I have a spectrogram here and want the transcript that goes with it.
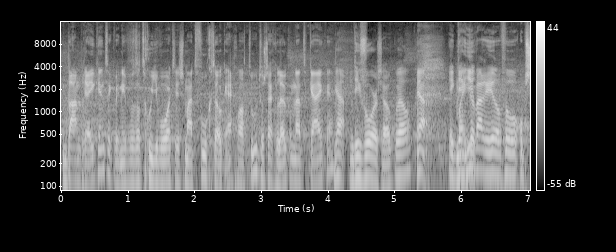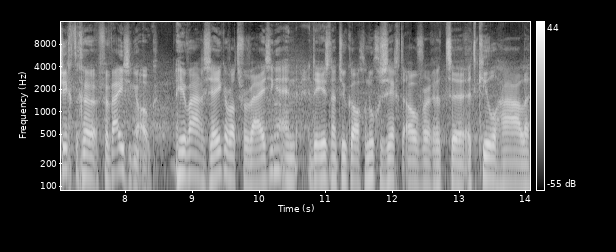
baanbrekend. Ik weet niet of dat het goede woord is, maar het voegde ook echt wat toe. Het was echt leuk om naar te kijken. Ja, Divorce ook wel. Ja. Ik maar denk hier dat- waren heel veel opzichtige verwijzingen ook. Hier waren zeker wat verwijzingen. En er is natuurlijk al genoeg gezegd over het, eh, het kielhalen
